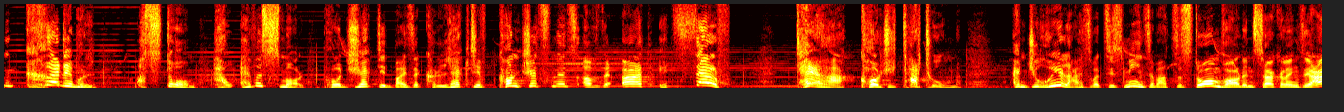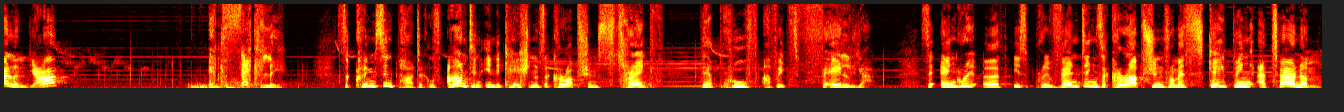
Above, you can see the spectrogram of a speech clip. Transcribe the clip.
Incredible! A storm, however small, projected by the collective consciousness of the Earth itself. Terra cogitatum. And you realize what this means about the storm wall encircling the island, yeah? Exactly. The crimson particles aren't an indication of the corruption's strength. They're proof of its failure. The angry Earth is preventing the corruption from escaping Aeternum.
